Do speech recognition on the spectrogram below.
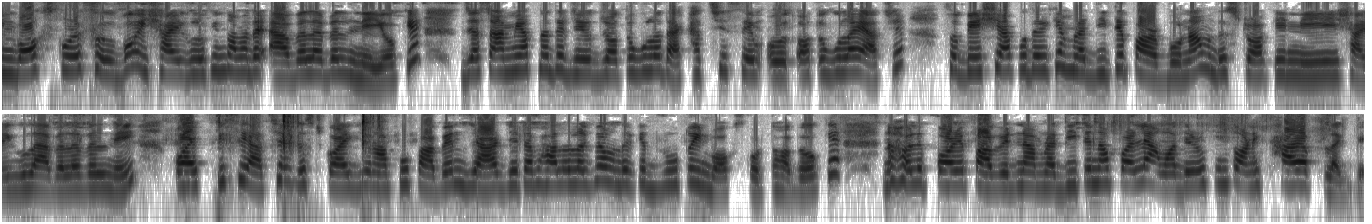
ইনবক্স করে ফেলব। এই শাড়িগুলো কিন্তু আমাদের অ্যাভেলেবেল নেই ওকে জাস্ট আমি আপনাদের যে যতগুলো দেখাচ্ছি সেম অতগুলাই আছে। তো বেশি আপনাদেরকে আমরা দিতে পারব না। আমাদের স্টকে নেই, শাড়িগুলো অ্যাভেলেবেল নেই। কয়েক পিসই আছে জাস্ট কয়েকজন আপু পাবেন, যার যেটা ভালো লাগবে আমাদেরকে দ্রুত ইনবক্স করতে হবে ওকে না হলে পরে পাবেন না, আমরা দিতে না পারলে আমাদেরও কিন্তু অনেক খারাপ লাগবে।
